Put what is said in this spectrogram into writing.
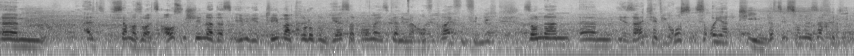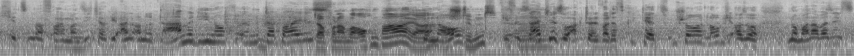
ähm, als, ich sag mal so als Außenstehender, das ewige Thema Krolop und Biers, das brauchen wir jetzt gar nicht mehr aufgreifen, finde ich. Sondern ähm, ihr seid ja, wie groß ist euer Team? Das ist so eine Sache, die ich jetzt immer frage. Man sieht ja die eine oder andere Dame, die noch äh, mit dabei ist. Davon haben wir auch ein paar, ja. Genau. Stimmt. Wie viel seid ihr so aktuell? Weil das kriegt der Zuschauer, glaube ich, also normalerweise jetzt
